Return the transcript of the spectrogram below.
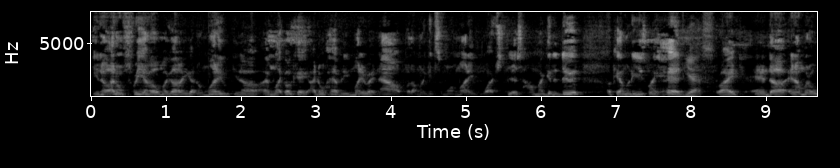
you know, I don't free. Oh my God, I ain't got no money. You know, I'm like, okay, I don't have any money right now, but I'm gonna get some more money. Watch this. How am I gonna do it? Okay, I'm gonna use my head Yes. right? And uh, and I'm gonna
